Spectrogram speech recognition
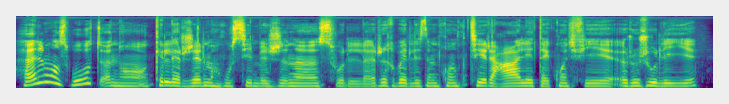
هل مزبوط إنه كل الرجال مهووسين بالجنس والرغبة لازم تكون كتير عالية تيكون في رجولية؟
